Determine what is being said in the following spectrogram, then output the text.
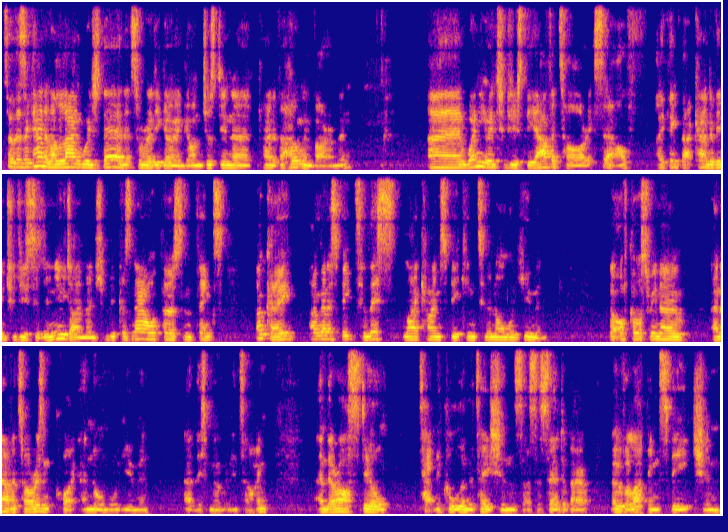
So there's a kind of a language there that's already going on just in a kind of a home environment. And when you introduce the avatar itself, I think that kind of introduces a new dimension because now a person thinks, okay, I'm going to speak to this like I'm speaking to a normal human. But of course, we know an avatar isn't quite a normal human at this moment in time. And there are still technical limitations, as I said, about overlapping speech and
